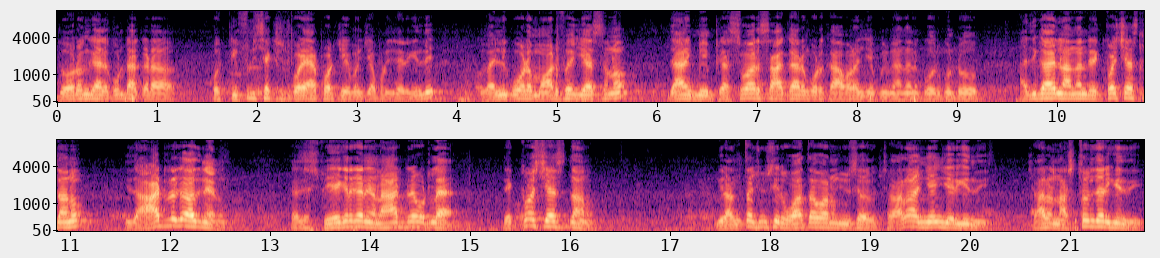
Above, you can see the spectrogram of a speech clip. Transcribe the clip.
దూరంగా వెళ్ళకుండా అక్కడ ఒక టిఫిన్ సెక్షన్ కూడా ఏర్పాటు చేయమని చెప్పడం జరిగింది. ఇవన్నీ కూడా మాడిఫై చేస్తున్నాం. దానికి మీ ప్రెస్ వారి సహకారం కూడా కావాలని చెప్పి మీ అందరిని కోరుకుంటూ అధికారులను అందరిని రిక్వెస్ట్ చేస్తున్నాను. ఇది ఆర్డర్ కాదు నేను. యాజ్ స్పీకర్గా నేను ఆర్డర్ ఇవ్వట్లే. రిక్వెస్ట్ చేస్తున్నాను. మీరంతా చూసారు వాతావరణం చూశారు. చాలా అన్యాయం జరిగింది. చాలా నష్టం జరిగింది.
